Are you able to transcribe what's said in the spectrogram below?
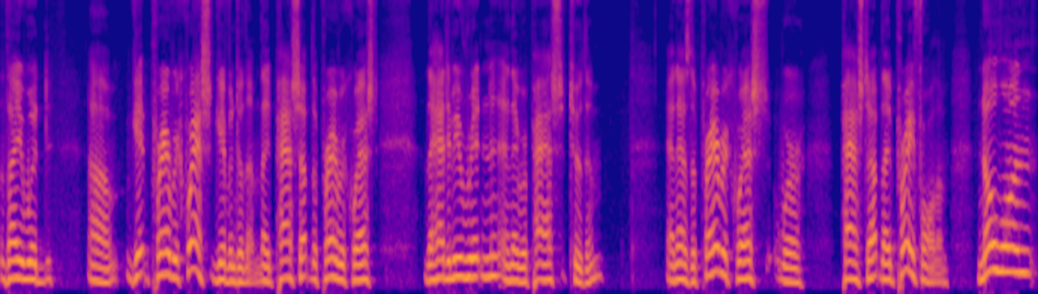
they would uh, get prayer requests given to them. They'd pass up the prayer request. They had to be written and they were passed to them. And as the prayer requests were passed up, they'd pray for them. No one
